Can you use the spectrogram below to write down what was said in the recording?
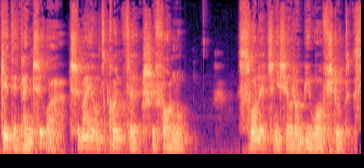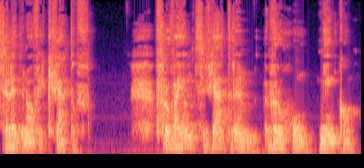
Kiedy tańczyła, trzymając końce szyfonu, słonecznie się robiło wśród seledynowych kwiatów. Fruwający wiatrem w ruchu miękko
